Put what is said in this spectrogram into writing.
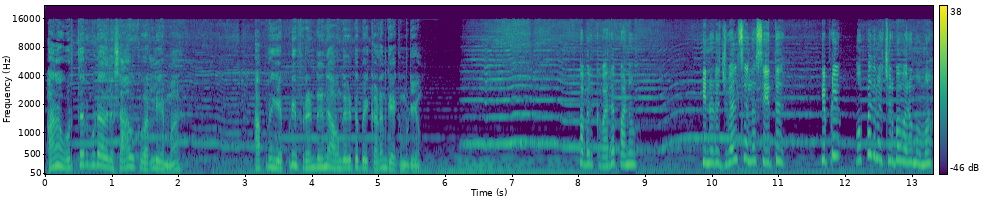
ஆனா ஒருத்தர் கூட அதுல சாவுக்கு வரலையேம்மா. அப்புறம் எப்படி ஃப்ரெண்டுன்னு அவங்க கிட்ட போய் கடன் கேட்க முடியும்? அவருக்கு வர பணம் என்னோட ஜுவல்ஸ் எல்லாம் சேர்த்து எப்படியும் முப்பது லட்சம் ரூபாய் வரும் மாமா?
